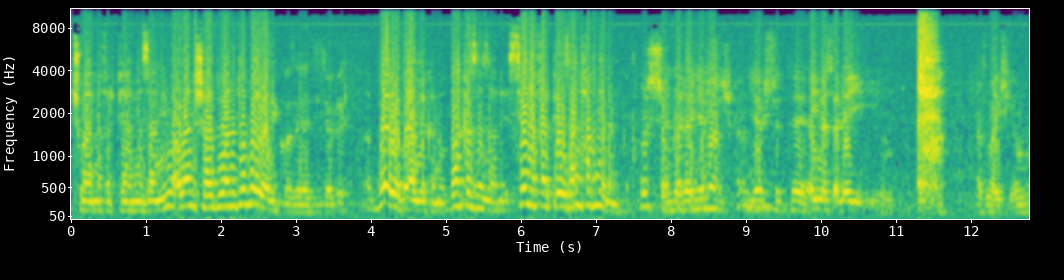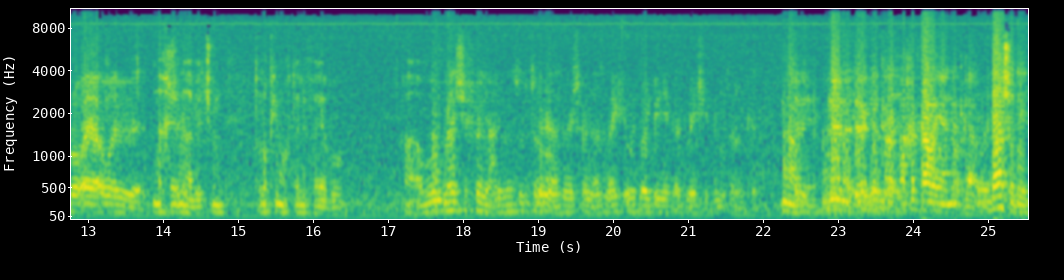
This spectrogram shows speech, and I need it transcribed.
چوار نفر پیان نزانی و ئەوان شاردوانە دۆ بۆ بلاو یکنو با کەس نزانێ سێ نەفر پێزان حەق نێدەم ئەی مەسلەی ئەزمایشی ئەمڕۆ ئایا او نەخێ او چون تڕقی مختلف هەیە بۆ أبو أزمایشی خوێن يعني منزور شلون ازمايش شلون ازمايش هو بينك ازمايش في مثلا كذا نعم. لا لا ذكر آخر هوا يعني نكلا باشا دي.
